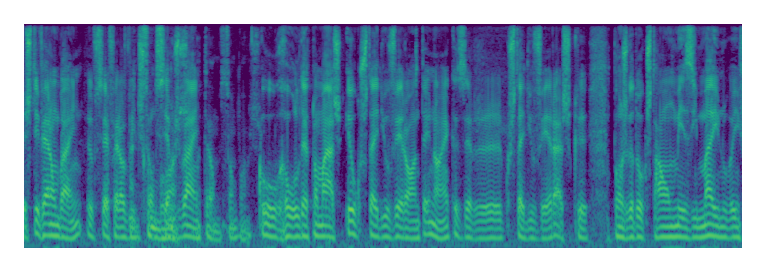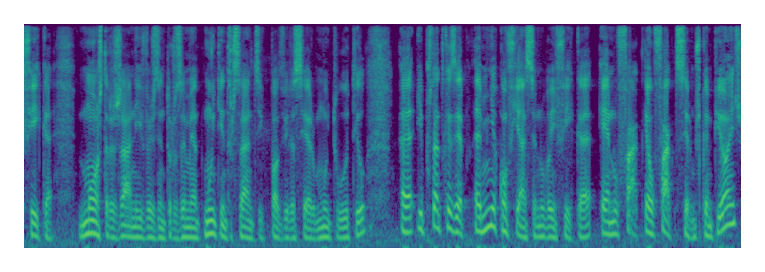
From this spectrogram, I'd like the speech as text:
estiveram bem. O Seferovic ah, conhecemos bons, bem. Hotel, são bons. O Raul de Tomás, eu gostei de o ver ontem, não é? Quer dizer, gostei de o ver. Acho que para um jogador que está há um mês e meio no Benfica, mostra já níveis de entrosamento muito interessantes e que pode vir a ser muito útil. Uh, e, portanto, quer dizer, a minha confiança no Benfica é, no facto, é o facto de sermos campeões,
